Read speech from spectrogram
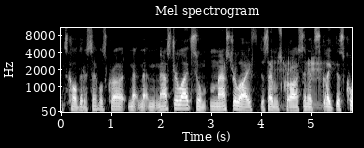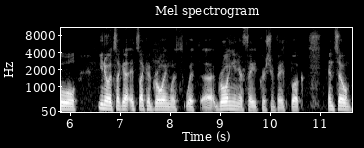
it's called The Disciples Cross, Ma- Ma- Master Life. So Master Life, Disciples Cross, and it's Mhm. like this cool. You know, it's like a it's like a growing with with uh, growing in your faith, Christian faith book. And so,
